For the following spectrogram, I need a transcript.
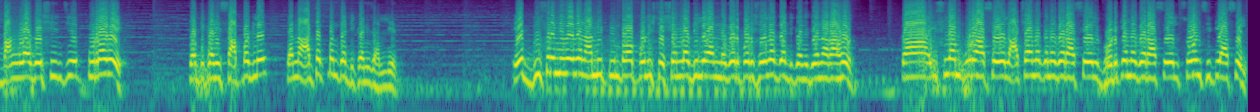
बांगलादेशींचे पुरावे त्या ठिकाणी सापडले त्यांना अटक पण त्या ठिकाणी झाली आहे. एक दुसरं निवेदन आम्ही पिंपळा पोलीस स्टेशनला दिले आणि नगर परिषदेला त्या ठिकाणी देणार आहोत. का इस्लामपूर असेल अचानक नगर असेल घोडके नगर असेल सोन सिटी असेल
